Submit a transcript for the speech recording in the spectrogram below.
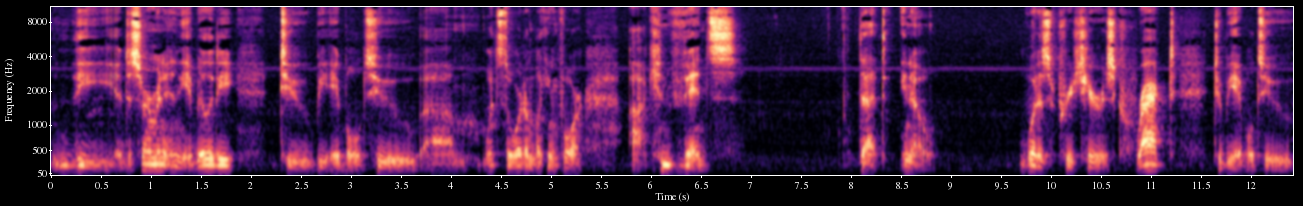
the discernment and the ability to be able to um, what's the word I'm looking for? Uh, convince that you know what is preached here is correct, to be able to,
